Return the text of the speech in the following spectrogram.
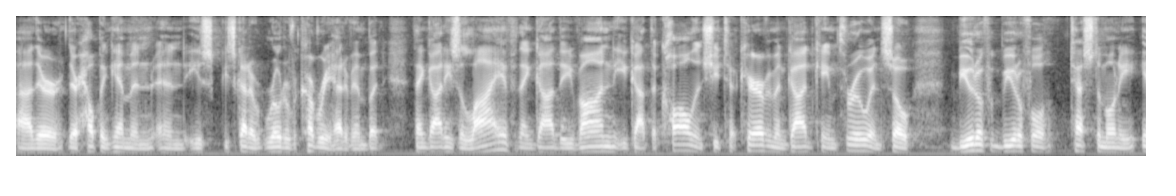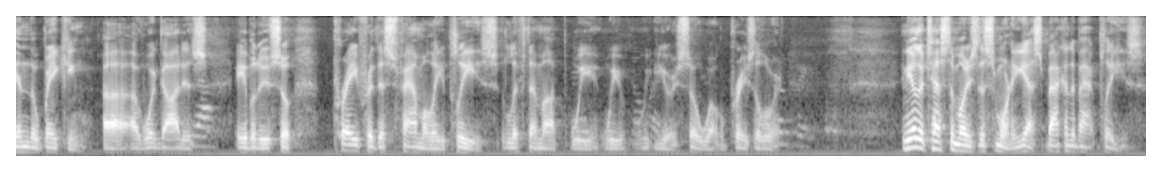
uh, they're they're helping him, and, and he's he's got a road of recovery ahead of him. But thank God he's alive. Thank God that Yvonne he got the call, and she took care of him, and God came through. And so beautiful, beautiful testimony in the making uh, of what God is able to do. So pray for this family, please. Lift them up. We we, we you're so welcome. Praise the Lord. Any other testimonies this morning? Yes, back in the back, please.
